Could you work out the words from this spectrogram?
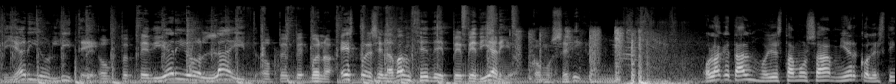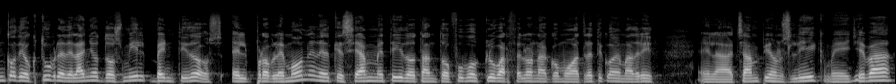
Diario Lite o Pepe Diario Light o Pepe... Bueno, esto es el avance de Pepe Diario, como se diga. Hola, ¿qué tal? Hoy estamos a miércoles 5 de octubre del año 2022. El problemón en el que se han metido tanto Fútbol Club Barcelona como Atlético de Madrid en la Champions League me lleva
